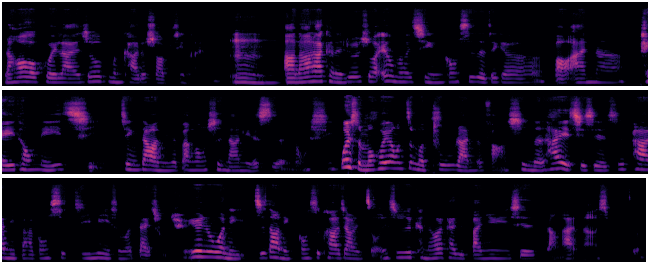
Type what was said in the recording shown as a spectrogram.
然后回来之后门卡就刷不进来了，嗯啊，然后他可能就会说，哎，我们会请公司的这个保安呐、啊，陪同你一起进到你的办公室拿你的私人东西。为什么会用这么突然的方式呢？他也其实也是怕你把公司机密什么带出去，因为如果你知道你公司快要叫你走，你是不是可能会开始搬运一些档案啊什么的？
